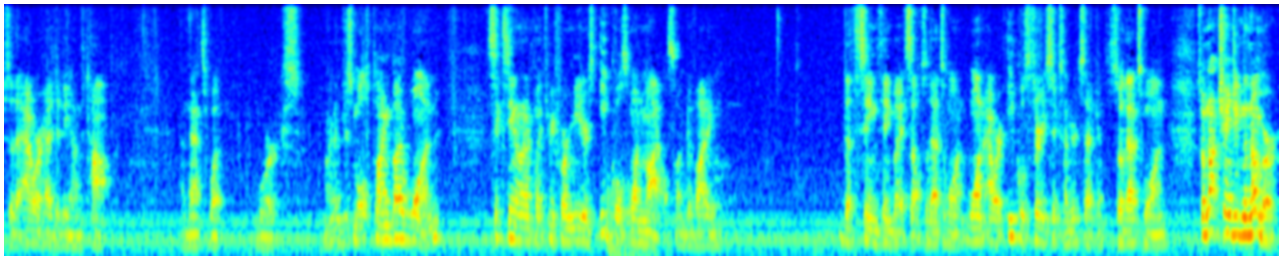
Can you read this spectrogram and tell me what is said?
So the hour had to be on the top. And that's what works. Right, I'm just multiplying by 1. 1609.34 meters equals 1 mile. So I'm dividing the same thing by itself. So that's one. One hour equals 3,600 seconds. So that's one. So I'm not changing the number.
